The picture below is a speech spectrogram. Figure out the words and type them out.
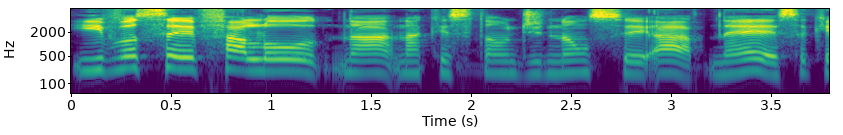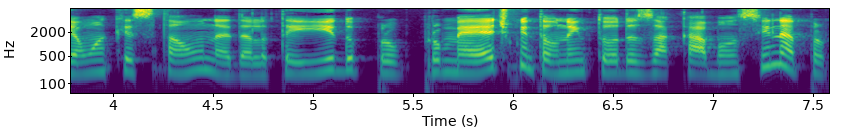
E você falou na, na questão de não ser. Ah, né? Essa aqui é uma questão, né? Dela ter ido pro, pro médico, então nem todas acabam assim, né? Pra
